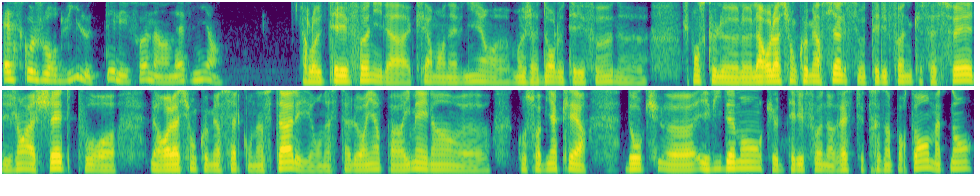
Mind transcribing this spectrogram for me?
Est-ce qu'aujourd'hui, le téléphone a un avenir? Alors le téléphone, il a clairement un avenir. Euh, moi, j'adore le téléphone. Euh, je pense que la relation commerciale, c'est au téléphone que ça se fait. Les gens achètent pour euh, la relation commerciale qu'on installe et on n'installe rien par email, hein, qu'on soit bien clair. Donc, évidemment que le téléphone reste très important. Maintenant,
